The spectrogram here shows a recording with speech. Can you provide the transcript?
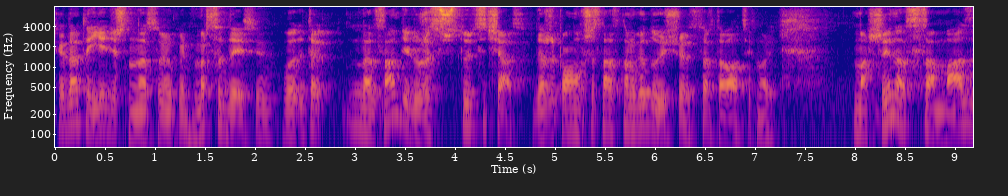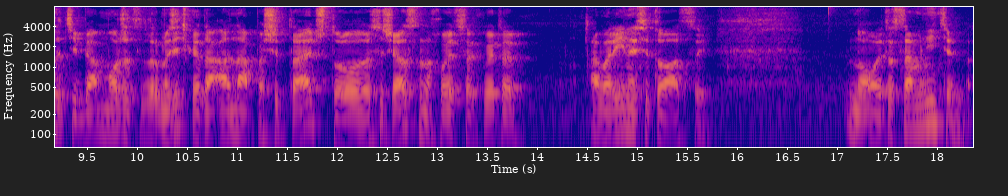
Когда ты едешь на своем каком-нибудь Мерседесе, вот это на самом деле уже существует сейчас. Даже, по-моему, в 2016 году еще стартовал технология машина сама за тебя может затормозить, когда она посчитает, что сейчас находится в какой-то аварийной ситуации. Но это сомнительно.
